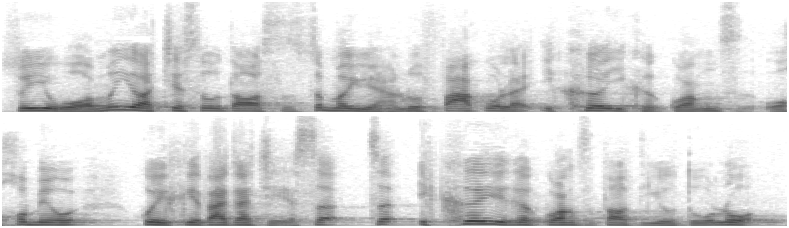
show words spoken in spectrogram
所以我们要接收到是这么远路发过来一颗一颗光子。我后面会给大家解释这一颗一颗光子到底有多弱。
